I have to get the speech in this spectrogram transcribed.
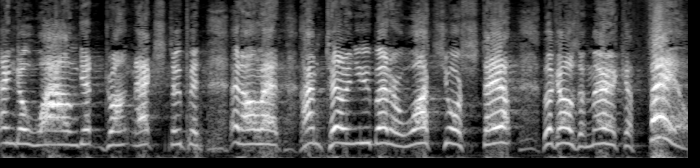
and go wild and get drunk and act stupid and all that. I'm telling you, better watch your step because America failed.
